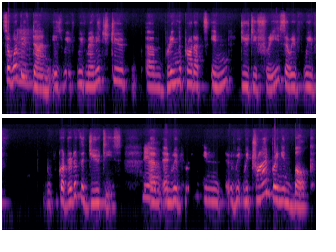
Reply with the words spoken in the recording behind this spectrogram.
So what mm. we've done is we've we've managed to um, bring the products in duty free. So we've we've got rid of the duties, yeah. um, and we've in we, we try and bring in bulk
